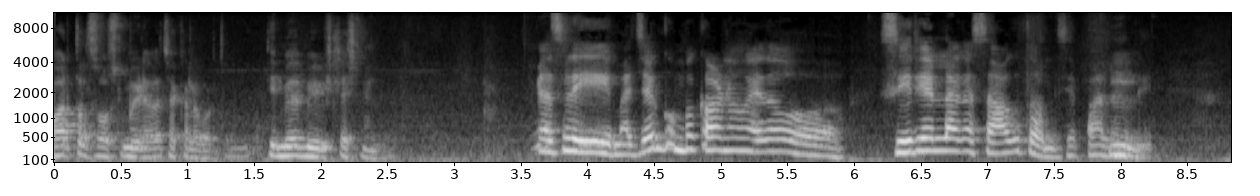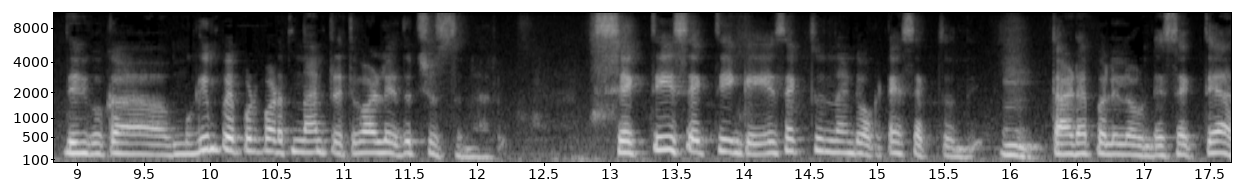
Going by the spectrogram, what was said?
వార్తలు సోషల్ మీడియాలో చక్కర్లు కొడుతుంది. దీని మీద మీ విశ్లేషణ? అసలు ఈ మద్యం కుంభకోణం ఏదో సీరియల్ లాగా సాగుతోంది చెప్పాలండి దీనికి ఒక ముగింపు ఎప్పుడు పడుతుందా అని ప్రతి వాళ్ళు ఎదురు చూస్తున్నారు. శక్తి శక్తి ఇంకా ఏ శక్తి ఉందండి ఒకటే శక్తి ఉంది. తాడేపల్లిలో ఉండే శక్తే ఆ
